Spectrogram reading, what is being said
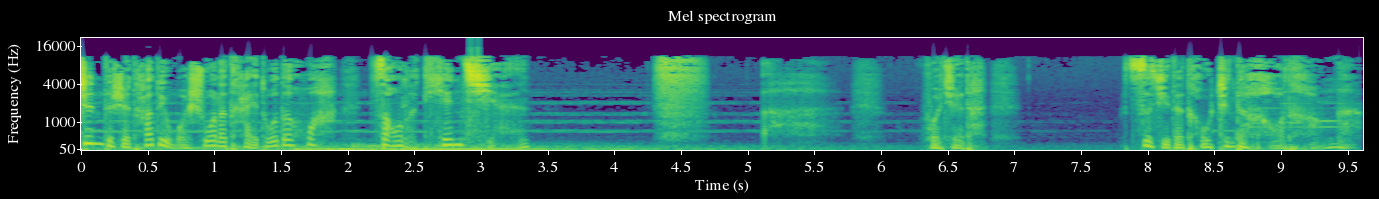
真的是他对我说了太多的话，遭了天谴？啊，我觉得自己的头真的好疼啊！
